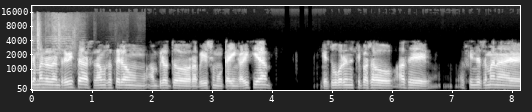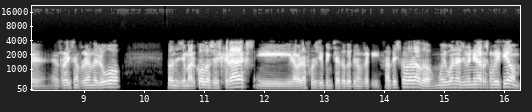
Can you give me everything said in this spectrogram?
Semana la entrevista se la vamos a hacer a un, a un piloto rapidísimo que hay en Galicia, que estuvo corriendo este pasado hace el fin de semana el, el Rally San Florian de Lugo, donde se marcó dos scratch y la verdad fue el pinchazo que tenemos aquí. Francisco Dorado, muy buenas y bienvenido a la Rescompetición.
